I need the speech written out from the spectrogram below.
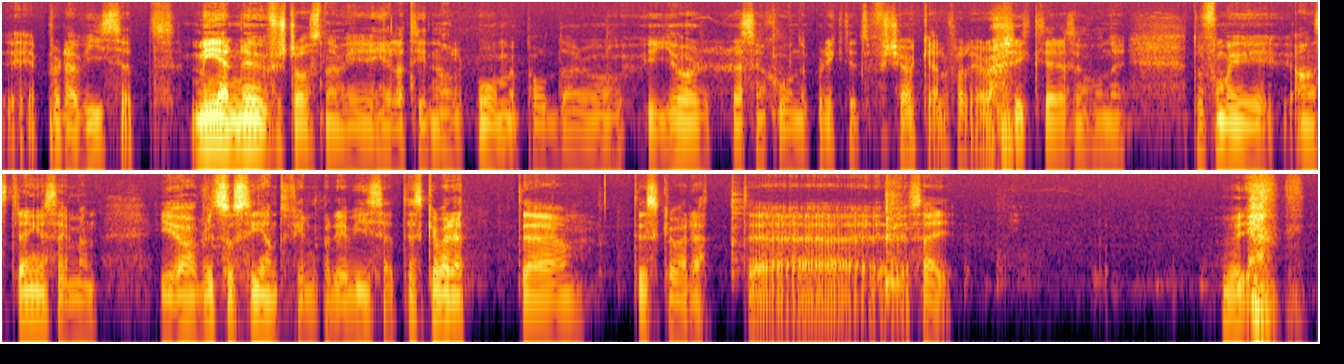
eh, på det där viset. Mer nu förstås när vi hela tiden håller på med poddar och vi gör recensioner på riktigt och försöker i alla fall göra riktiga recensioner. Då får man ju anstränga sig men i övrigt så ser jag inte film på det viset. Det ska vara rätt, eh, det ska vara rätt, eh,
